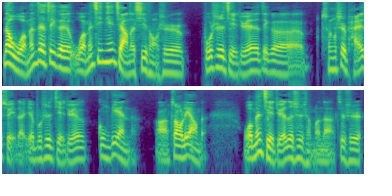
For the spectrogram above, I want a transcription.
那我们的这个，我们今天讲的系统是不是解决这个城市排水的，也不是解决供电的啊，照亮的。我们解决的是什么呢？就是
